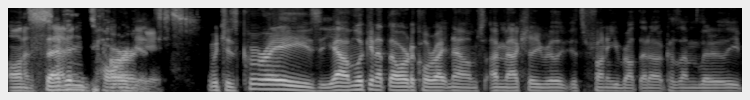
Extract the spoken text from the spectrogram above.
on, seven, targets, which is crazy. Yeah, I'm looking at the article right now. I'm, I'm actually really. It's funny you brought that up because I'm literally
